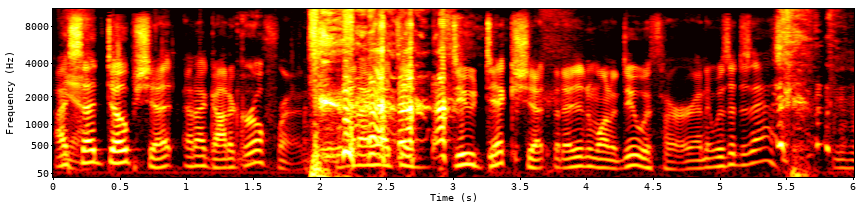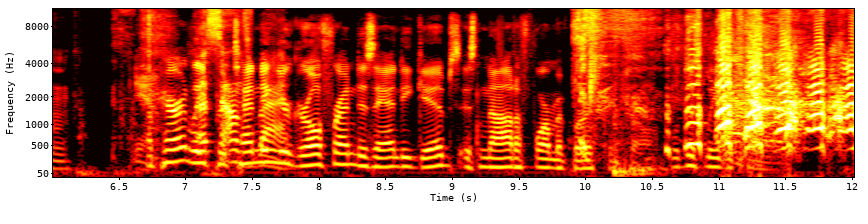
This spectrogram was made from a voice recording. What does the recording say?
I Yeah. said dope shit, and I got a girlfriend. and I had to do dick shit that I didn't want to do with her, and it was a disaster. Mm-hmm. Yeah. Apparently, That sounds pretending bad. your girlfriend is Andy Gibbs is not a form of birth control. We'll just leave it there.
